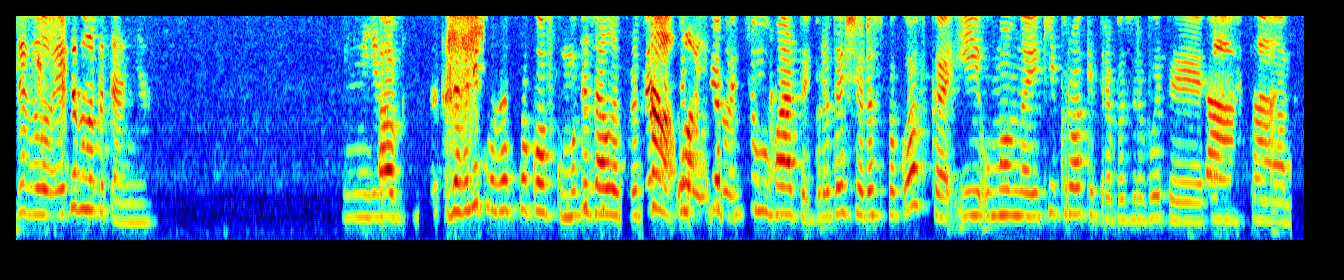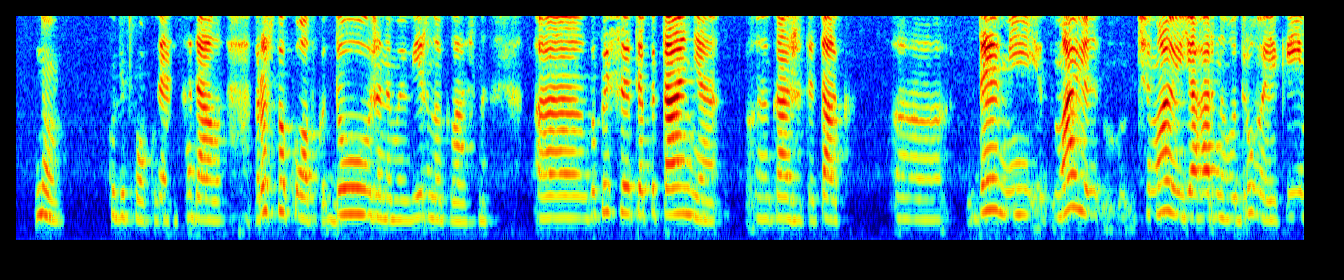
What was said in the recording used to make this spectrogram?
де було, яке було питання? А, Взагалі про розпаковку. Ми казали про те, що ой, треба підсумувати, про те, що розпаковка, і умовно, які кроки треба зробити. Так, так. А, ну, Куди фокус? Це, згадала. Розпаковка дуже неймовірно класно. Виписуєте питання, е, кажете, так, де мій маю чи маю я гарного друга, який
